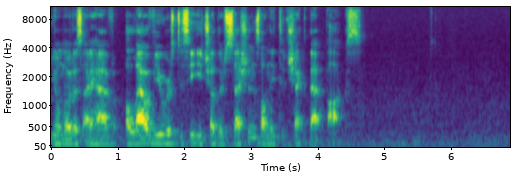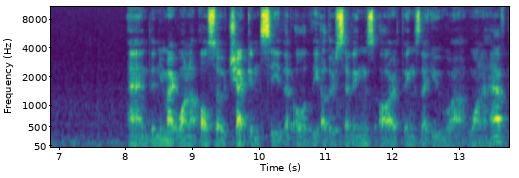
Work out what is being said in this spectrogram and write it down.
you'll notice I have allow viewers to see each other's sessions. I'll need to check that box. And then you might want to also check and see that all of the other settings are things that you uh, want to have.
